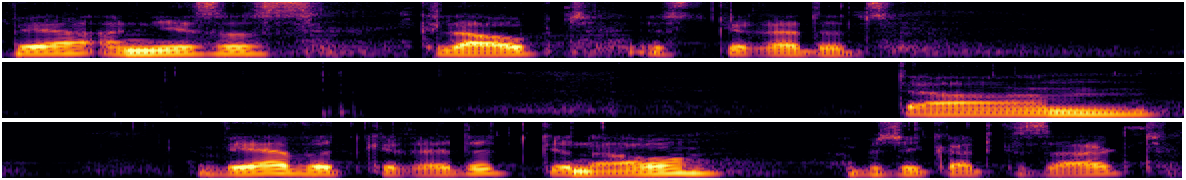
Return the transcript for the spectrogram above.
Wer an Jesus glaubt, ist gerettet. Da, ähm, wer wird gerettet? Genau, habe ich ja gerade gesagt.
